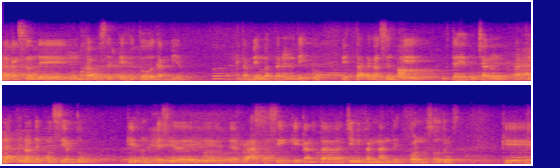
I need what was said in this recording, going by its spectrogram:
una canción de Munhauser que es El Todo Cambia, que también va a estar en el disco. Está la canción que ustedes escucharon al final, final del concierto, que es una especie de, de rap así que canta Jimmy Fernández con nosotros, que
